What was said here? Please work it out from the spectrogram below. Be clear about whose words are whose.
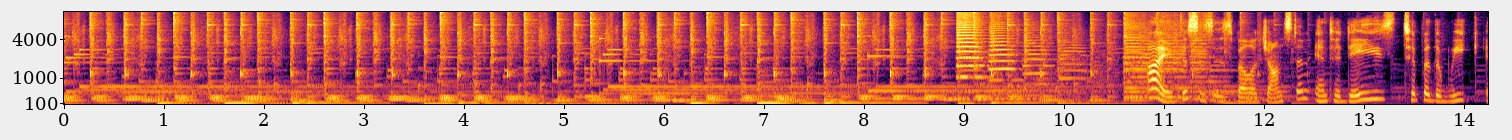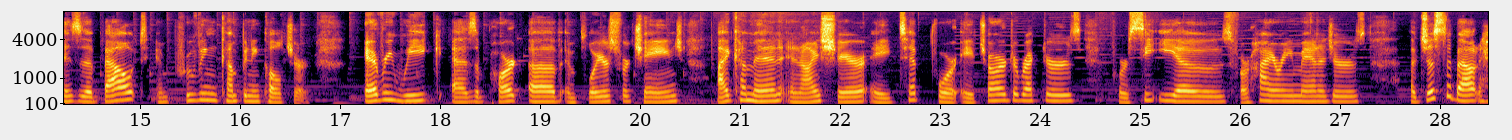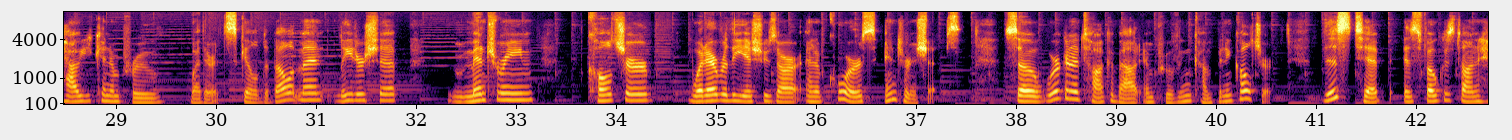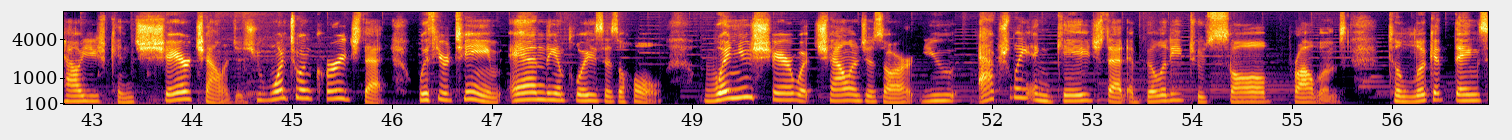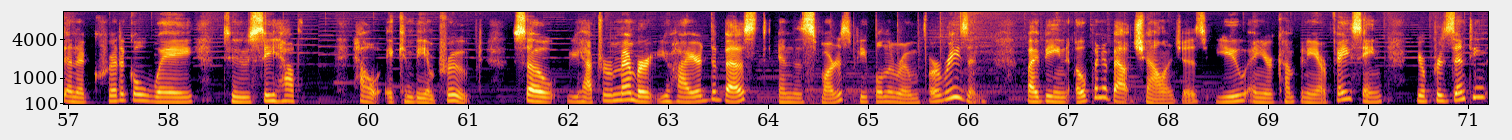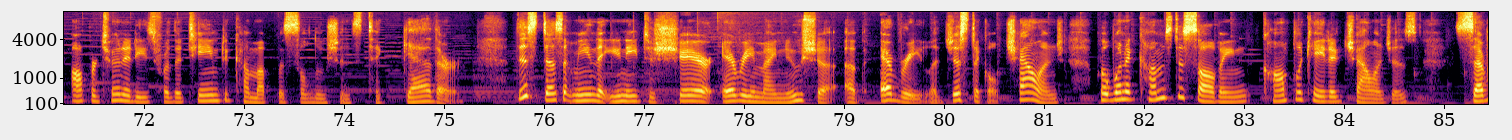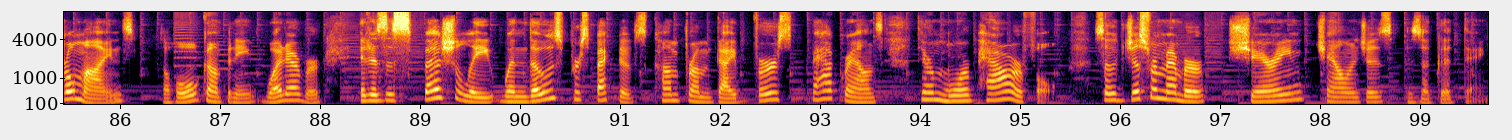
Speaker 1: Hi, this is Isabella Johnston, and today's tip of the week is about improving company culture. Every week, as a part of Employers for Change, I come in and I share a tip for HR directors, for CEOs, for hiring managers, uh, just about how you can improve, whether it's skill development, leadership, mentoring, culture, whatever the issues are, and of course, internships. So, we're going to talk about improving company culture. This tip is focused on how you can share challenges. You want to encourage that with your team and the employees as a whole. When you share what challenges are, you actually engage that ability to solve problems, to look at things in a critical way to see how how it can be improved. So, you have to remember you hired the best and the smartest people in the room for a reason. By being open about challenges you and your company are facing, you're presenting opportunities for the team to come up with solutions together. This doesn't mean that you need to share every minutia of every logistical challenge, but when it comes to solving complicated challenges, several minds, the whole company, whatever, it is especially when those perspectives come from diverse backgrounds, they're more powerful. So just remember sharing challenges is a good thing.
